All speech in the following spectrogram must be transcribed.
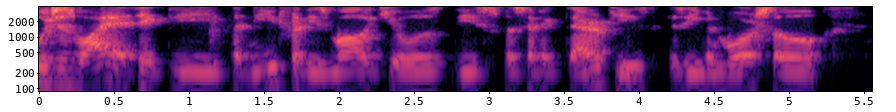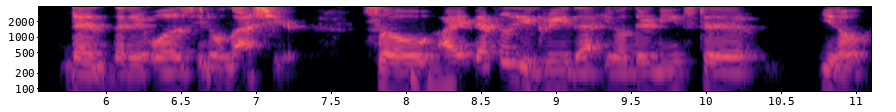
Which is why I think the the need for these molecules, these specific therapies, is even more so than than it was you know last year. So mhm, I definitely agree that you know there needs to you know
